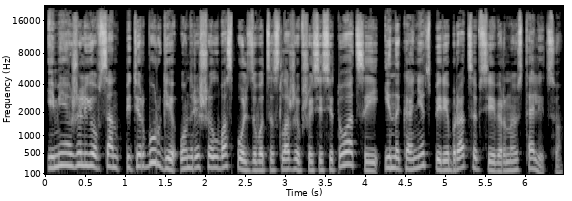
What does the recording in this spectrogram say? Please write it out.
Имея жилье в Санкт-Петербурге, он решил воспользоваться сложившейся ситуацией и, наконец, перебраться в северную столицу.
